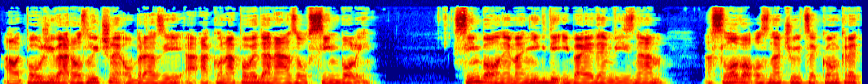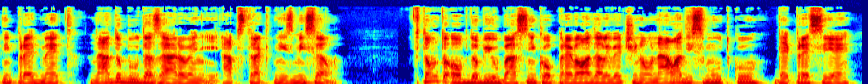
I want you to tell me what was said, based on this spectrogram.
ale používa rozličné obrazy a ako napoveda názov symboly. Symbol nemá nikdy iba jeden význam, a slovo označujúce konkrétny predmet nadobúda zároveň i abstraktný zmysel. V tomto období u básnikov prevládali väčšinou nálady smútku, depresie,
